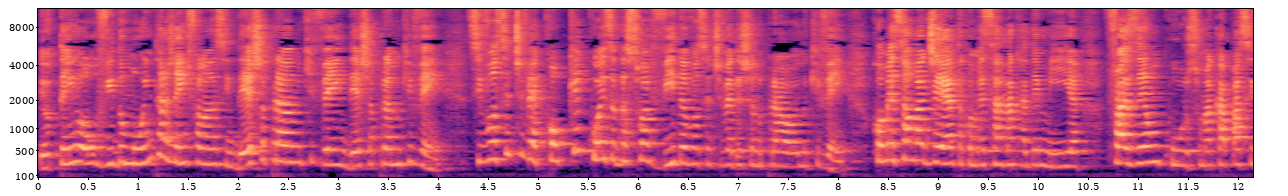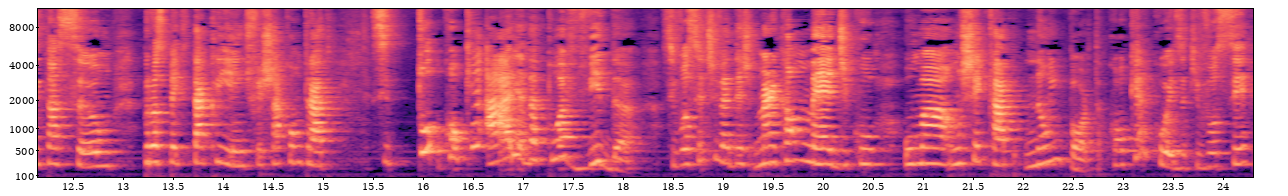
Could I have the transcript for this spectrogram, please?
Eu tenho ouvido muita gente falando assim: deixa para ano que vem, deixa para ano que vem. Se você tiver qualquer coisa da sua vida, você estiver deixando para ano que vem, começar uma dieta, começar na academia, fazer um curso, uma capacitação, prospectar cliente, fechar contrato, se tu, qualquer área da tua vida, se você tiver marcar um médico, uma um check-up, não importa, qualquer coisa que você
